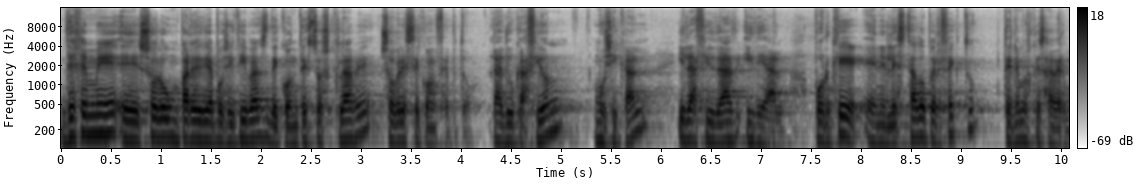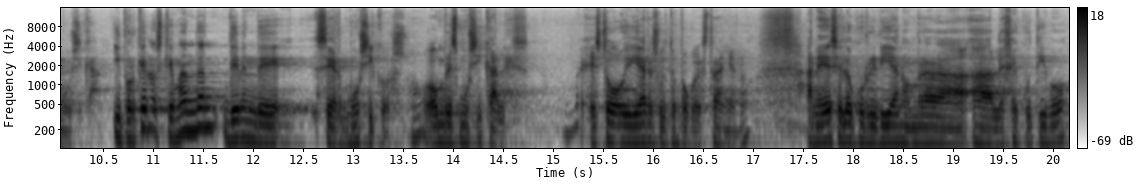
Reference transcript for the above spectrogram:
Déjenme eh, solo un par de diapositivas de contextos clave sobre este concepto. La educación musical y la ciudad ideal. ¿Por qué en el estado perfecto tenemos que saber música? ¿Y por qué los que mandan deben de ser músicos, hombres musicales? Esto hoy día resulta un poco extraño. ¿no? A nadie se le ocurriría nombrar al Ejecutivo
